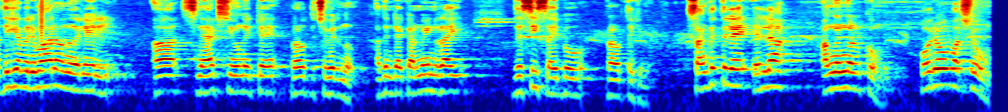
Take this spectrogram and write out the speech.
അധിക വരുമാനം എന്ന നിലയിൽ ആ സ്നാക്സ് യൂണിറ്റ് പ്രവർത്തിച്ചു വരുന്നു. അതിന്റെ കൺവീനറായി ജെസി സൈബു പ്രവർത്തിക്കുന്നു. സംഘത്തിലെ എല്ലാ അംഗങ്ങൾക്കും ഓരോ വർഷവും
